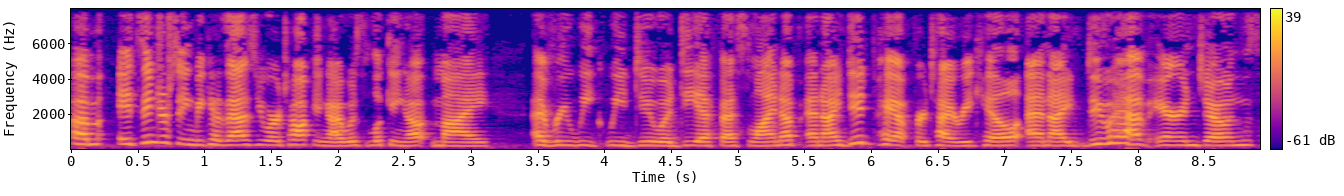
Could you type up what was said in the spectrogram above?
Um, it's interesting because as you were talking, I was looking up my every week we do a DFS lineup, and I did pay up for Tyreek Hill, and I do have Aaron Jones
